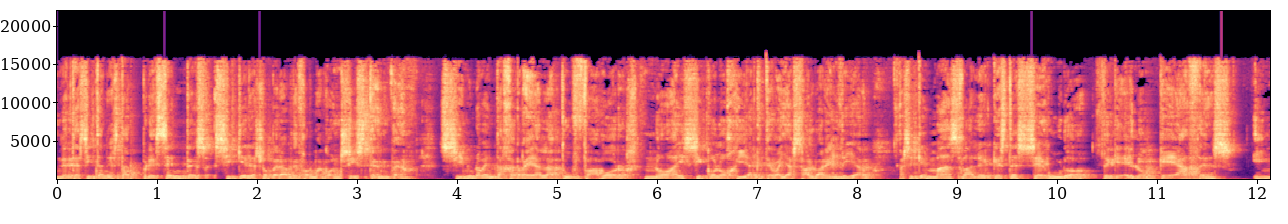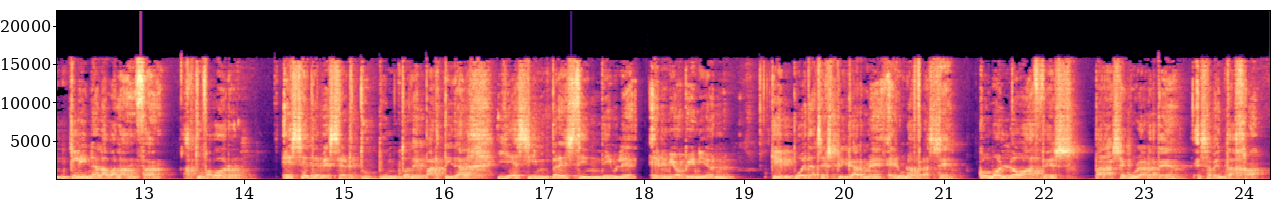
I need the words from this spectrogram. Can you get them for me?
necesitan estar presentes si quieres operar de forma consistente. Sin una ventaja real a tu favor, no hay psicología que te vaya a salvar el día. Así que más vale que estés seguro de que lo que haces inclina la balanza a tu favor. Ese debe ser tu punto de partida y es imprescindible, en mi opinión, que puedas explicarme en una frase cómo lo haces para asegurarte esa ventaja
